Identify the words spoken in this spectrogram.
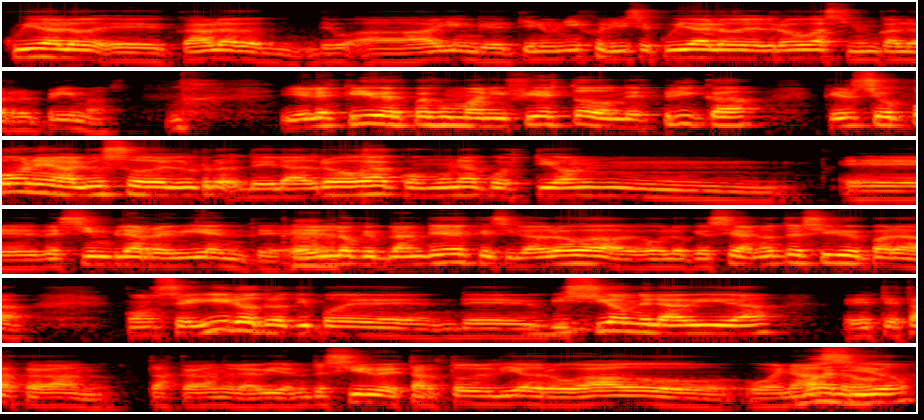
Cuídalo, eh, que habla de, a alguien que tiene un hijo y le dice cuídalo de drogas y nunca lo reprimas. Y él escribe después un manifiesto donde explica que él se opone al uso del de la droga como una cuestión eh, de simple arreviente. Claro. Él lo que plantea es que si la droga o lo que sea no te sirve para conseguir otro tipo de, de visión de la vida, eh, te estás cagando, estás cagando la vida. No te sirve estar todo el día drogado o, o en Bueno, ácido.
